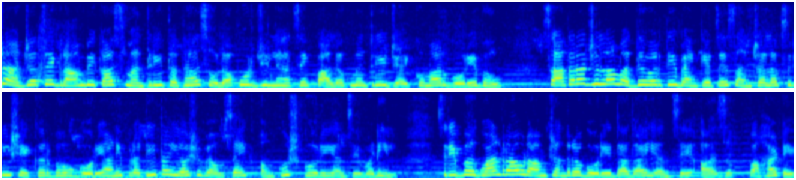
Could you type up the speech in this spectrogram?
राज्याचे ग्रामविकास मंत्री तथा सोलापूर जिल्ह्याचे पालकमंत्री जयकुमार गोरेभाऊ सातारा जिल्हा मध्यवर्ती बँकेचे संचालक श्री शेखर भाऊ गोरे आणि प्रतीत यश व्यावसायिक अंकुश गोरे यांचे वडील श्री भगवानराव रामचंद्र गोरे दादा यांचे आज पहाटे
